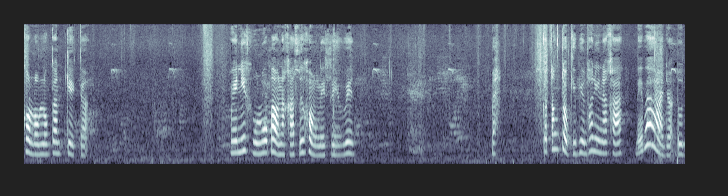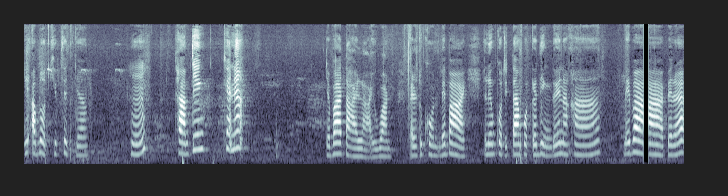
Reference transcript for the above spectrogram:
ขอลบแล้วกันเกะกะเว้ยนี่คือรูปเปล่านะคะ ซื้อของในเซเว่น ไปก็ต้อง จบคลิปเพียงเท่านี้นะคะ บ๊ายบายเดี๋ยวดูที่อัพโหลดคลิปเสร็จยังหืมถามจริง แค่เนี้ยจะบ้าตายหลายวัน ไปแล้วทุกคน บ๊ายบาย อย่าลืมกดติดตามกดกระดิ่งด้วยนะคะ บ๊ายบาย ไปแล้ว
